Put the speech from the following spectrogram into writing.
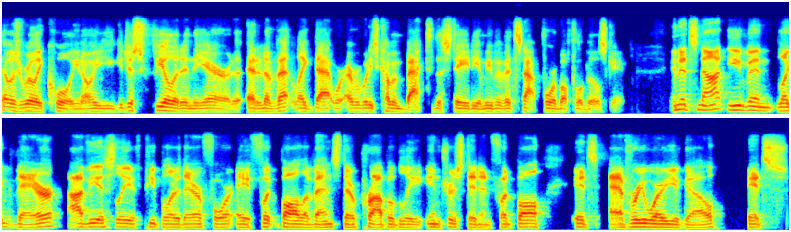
that was really cool. You know, you could just feel it in the air at, at an event like that where everybody's coming back to the stadium, even if it's not for a Buffalo Bills game. And it's not even like there. Obviously, if people are there for a football events, they're probably interested in football. It's everywhere you go. It's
